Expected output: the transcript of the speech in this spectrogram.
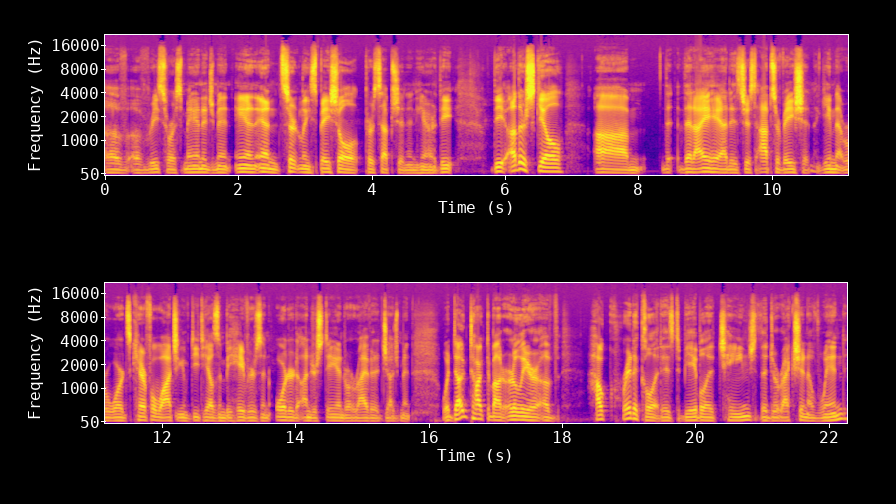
of, of resource management and and certainly spatial perception in here. The the other skill um, th- that I had is just observation, a game that rewards careful watching of details and behaviors in order to understand or arrive at a judgment. What Doug talked about earlier of how critical it is to be able to change the direction of wind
